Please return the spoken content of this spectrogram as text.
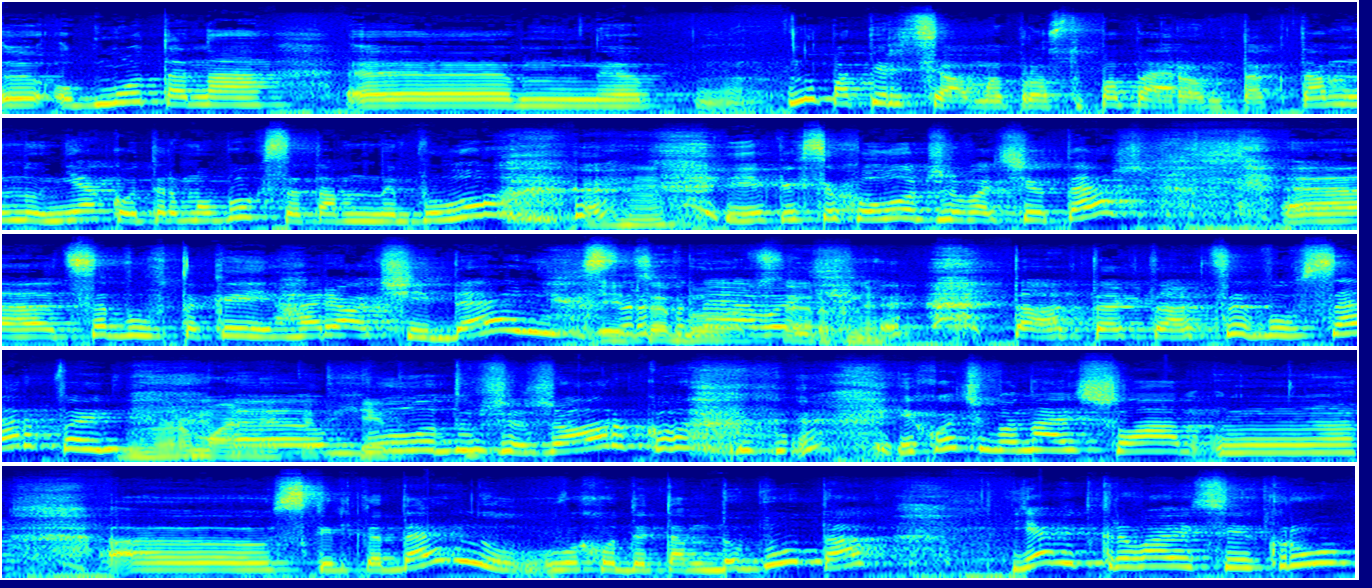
е, обмотана е, е, ну, папірцями, просто папером. Так. Там ну, ніякого термобокса там не було, і якихось охолоджувачів теж. Е, це був такий гарячий день. І це було в серпні. Так, так, так. Це був серпень. Нормальний Е, підхід. Було дуже жарко. І хоч вона йшла е, скільки день, ну, виходить там добу, так? Я відкриваю цю ікру,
